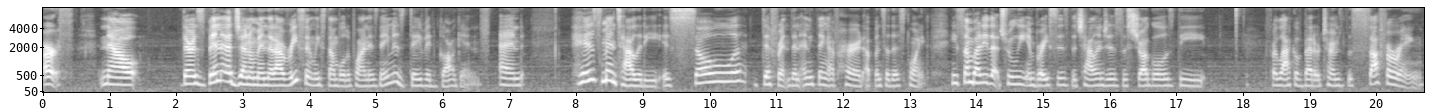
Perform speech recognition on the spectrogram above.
earth. Now, there's been a gentleman that I recently stumbled upon. His name is David Goggins. And his mentality is so different than anything I've heard up until this point. He's somebody that truly embraces the challenges, the struggles, the, for lack of better terms, the suffering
